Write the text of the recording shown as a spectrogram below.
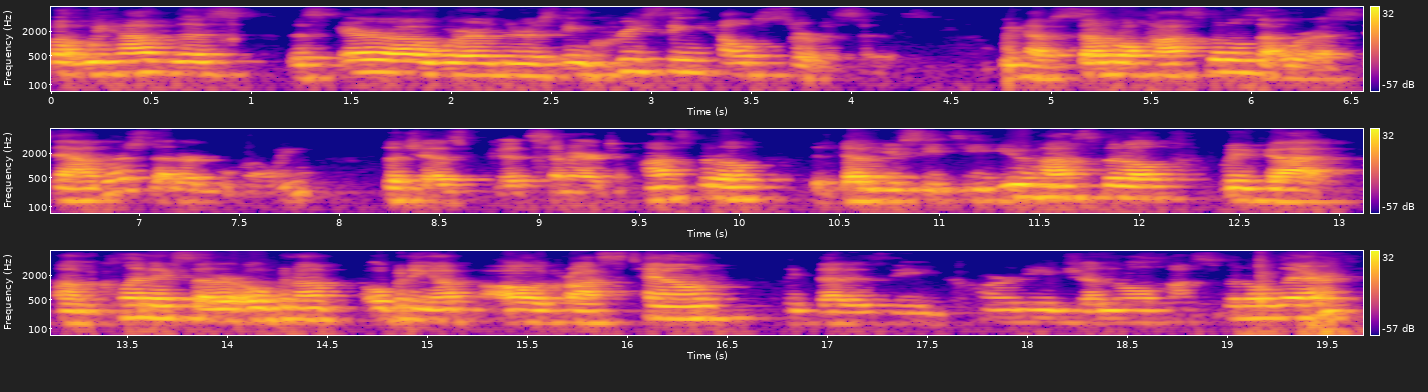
but we have this this era where there's increasing health services. We have several hospitals that were established that are growing, such as Good Samaritan Hospital, the WCTU Hospital. We've got um, clinics that are open up, opening up all across town. I think that is the Kearney General Hospital there.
